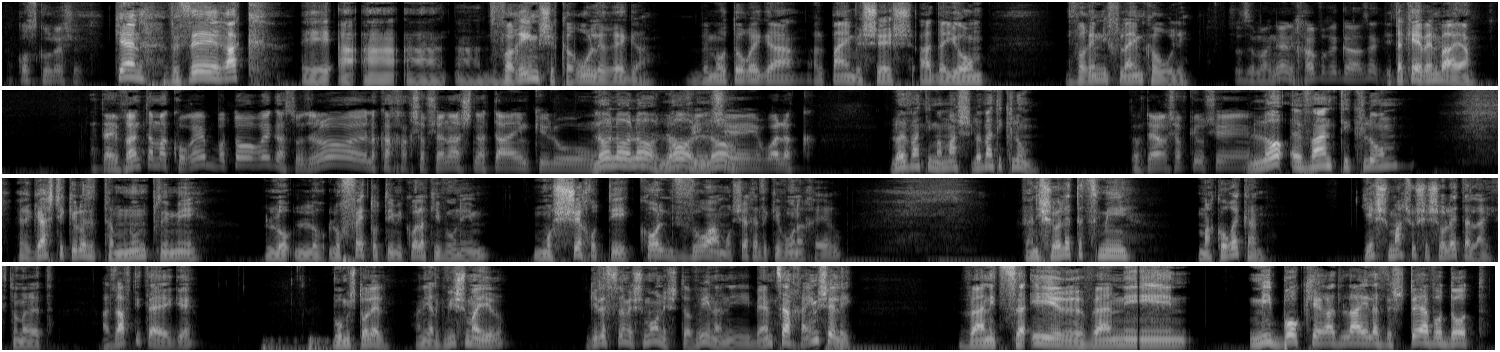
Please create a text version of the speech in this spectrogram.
הכוס גולשת. כן, וזה רק אה, הדברים שקרו לרגע. ומאותו רגע, 2006 עד היום, דברים נפלאים קרו לי. זה מעניין, אני חייב רגע... זה, תתעכב, אין בעיה. אתה הבנת מה קורה באותו רגע? זאת אומרת, זה לא לקח עכשיו שנה, שנתיים, כאילו... לא, לא, לא, לא, לא. שוואלאק. לא הבנתי ממש, לא הבנתי כלום. אתה מתאר עכשיו כאילו ש... לא הבנתי כלום. הרגשתי כאילו איזה תמנון פנימי לא, לא, לופת אותי מכל הכיוונים, מושך אותי, כל זרוע מושכת לכיוון אחר, ואני שואל את עצמי, מה קורה כאן? יש משהו ששולט עליי. זאת אומרת, עזבתי את ההגה, והוא משתולל. אני על כביש מהיר, גיל 28, שתבין, אני באמצע החיים שלי. ואני צעיר, ואני מבוקר עד לילה זה שתי עבודות,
